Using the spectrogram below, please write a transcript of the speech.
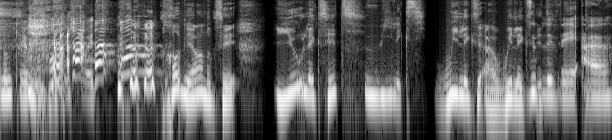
Donc euh, c'est chouette. Trop bien. Donc, c'est You Lexit. Oui, Lexi. Will Exit. Ah, Will Exit. W-A-L-X-E-T.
